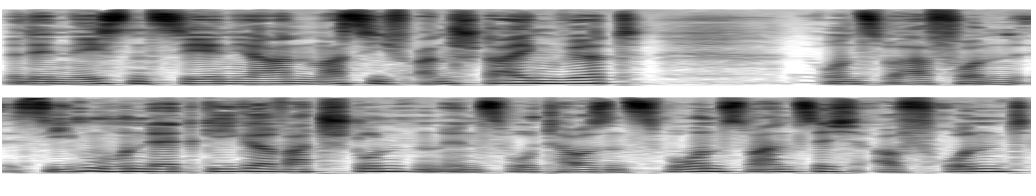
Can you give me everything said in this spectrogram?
in den nächsten zehn Jahren massiv ansteigen wird. Und zwar von 700 Gigawattstunden in 2022 auf rund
